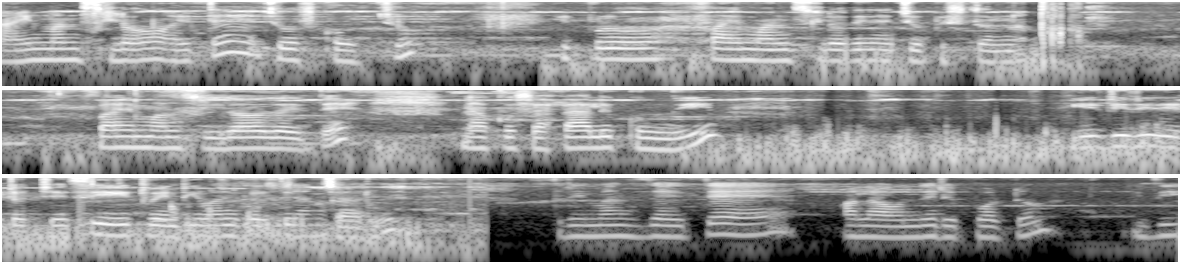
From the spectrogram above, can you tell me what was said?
నైన్ మంత్స్లో అయితే చూసుకోవచ్చు. ఇప్పుడు ఫైవ్ మంత్స్లోది నేను చూపిస్తున్నా. ఫైవ్ మంత్స్లో అయితే నాకు సఫాలిక్ ఉంది. ఈటీడీ రేట్ వచ్చేసి ట్వంటీ వన్కి అయితే ఇచ్చారు. త్రీ మంత్స్ అయితే అలా ఉంది రిపోర్టు ఇది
